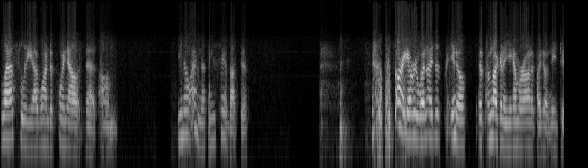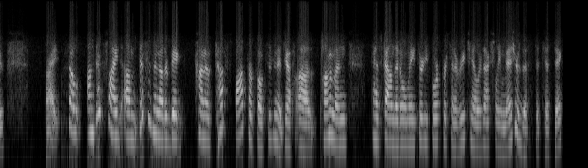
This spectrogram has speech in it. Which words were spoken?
Lastly, I wanted to point out that, um, you know, I have nothing to say about this. Sorry, everyone. I just, you know, I'm not going to yammer on if I don't need to. All right. So on this slide, um, this is another big kind of tough spot for folks, isn't it, Jeff? Uh, Ponemon has found that only 34% of retailers actually measure this statistic.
